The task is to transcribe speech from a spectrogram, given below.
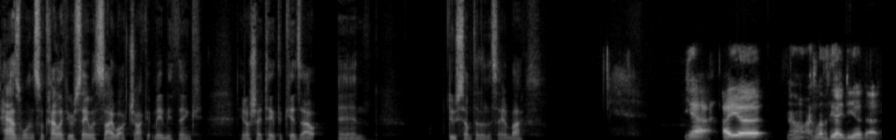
has one. So kind of like you were saying with sidewalk chalk, it made me think. You know, should I take the kids out and do something in the sandbox? Yeah, I uh no, I love the idea of that.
